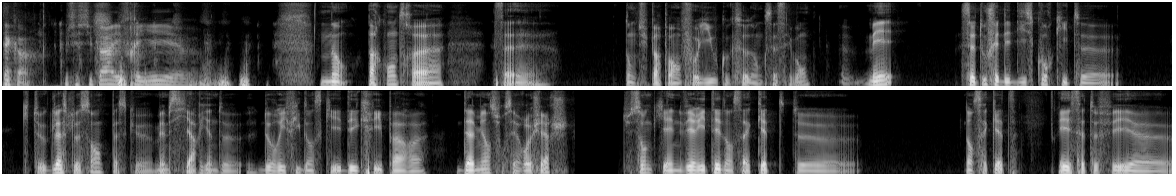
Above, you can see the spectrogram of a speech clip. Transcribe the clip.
D'accord. Je suis pas effrayé. euh, Non, par contre, euh, ça... donc tu pars pas en folie ou quoi que ce soit, donc ça c'est bon. Mais ça touche à des discours qui te, qui te glacent le sang, parce que même s'il n'y a rien d'horrifique dans ce qui est décrit par euh, Damien sur ses recherches, tu sens qu'il y a une vérité dans sa quête de... dans sa quête, et ça te fait, euh,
